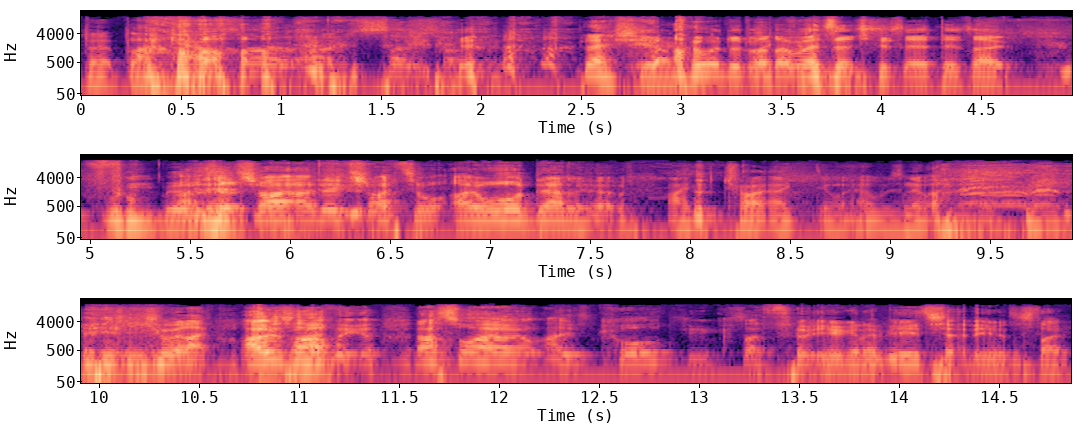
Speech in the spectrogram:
but Blackout. I'm so sorry. Bless you. I wondered what that was. I just heard this out. I did try. I did try to. I warned Elliot. I try. I, well, I was no. you were like, I was Right. laughing. That's why I, I called you because I thought you were going to mute it, and you were just like,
